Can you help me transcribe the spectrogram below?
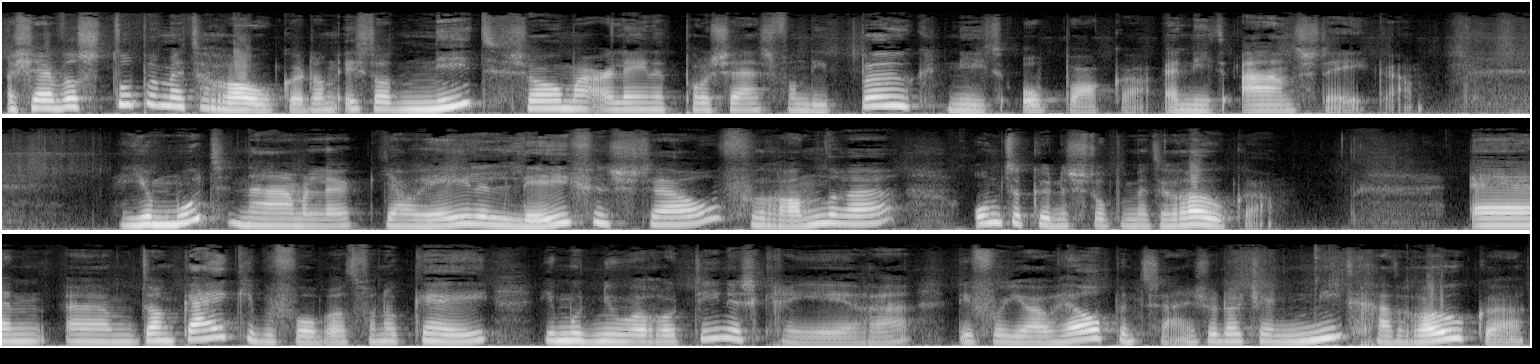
Als jij wil stoppen met roken, dan is dat niet zomaar alleen het proces van die peuk niet oppakken en niet aansteken. Je moet namelijk jouw hele levensstijl veranderen om te kunnen stoppen met roken. En um, dan kijk je bijvoorbeeld van oké, je moet nieuwe routines creëren die voor jou helpend zijn, zodat je niet gaat roken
